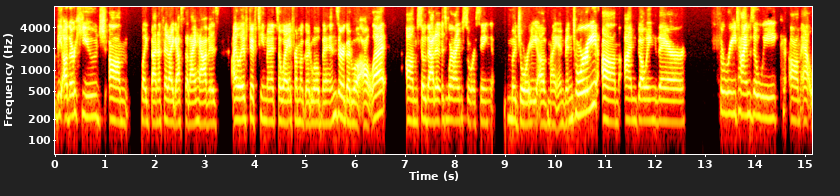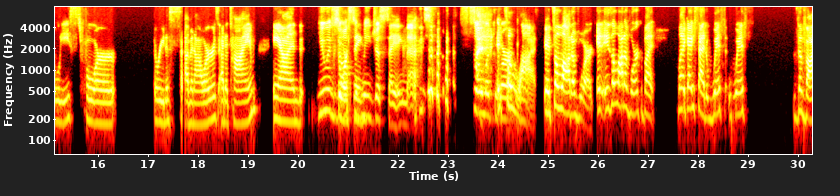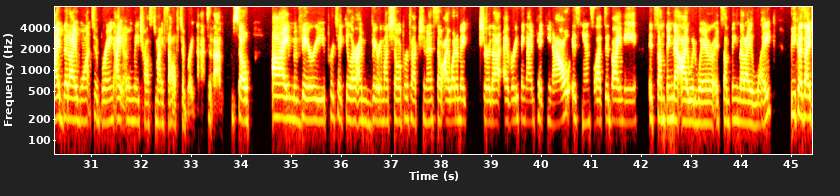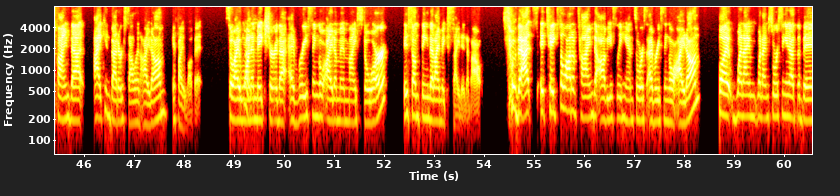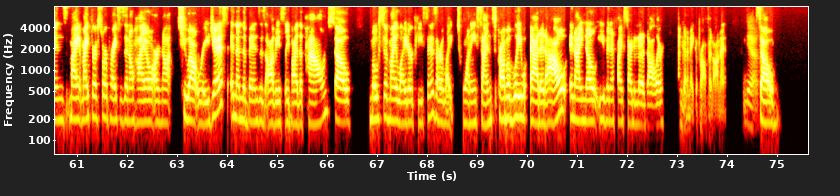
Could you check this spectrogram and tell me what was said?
The other huge um like benefit I guess that I have is I live 15 minutes away from a Goodwill bins or a Goodwill outlet. Um, so that is where I'm sourcing majority of my inventory. Um, I'm going there three times a week um, at least for three to seven hours at a time. And you exhausted sourcing. me just saying that. so much work. It's a lot. It's a lot of work. It is a lot of work, but like I said, with with the vibe that I want to bring, I yeah. only trust myself to bring that to them. So I'm very particular. I'm very much so a perfectionist. So I want to make sure that everything I'm picking out is hand selected by me. It's something that I would wear. It's something that I like because I find that I can better sell an item if I love it. So I want to make sure that every single item in my store is something that I'm excited about. So that's it takes a lot of time to obviously hand source every single item. But when I'm when I'm sourcing it at the bins, my my thrift store prices in Ohio are not too outrageous. And then the bins is obviously by the pound. So most of my lighter pieces are like 20 cents probably added out. And I know even if I started at a dollar, I'm gonna make a profit on it. Yeah. So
